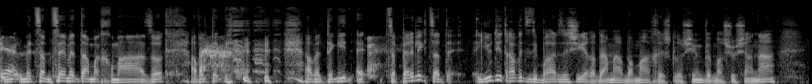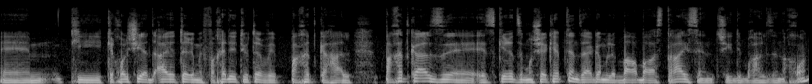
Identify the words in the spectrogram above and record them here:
כן. מצמצם את המחמאה הזאת. אבל, ת, אבל תגיד, תספר לי קצת, יהודית רביץ דיברה על זה שהיא ירדה מהבמה אחרי 30 ומשהו שנה, כי ככל שהיא ידעה יותר היא מפחדת יותר ופחד קהל. פחד קהל זה, הזכיר את זה משה קפטן, זה היה גם לברברה סטרייסנד שהיא דיברה על זה, נכון?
